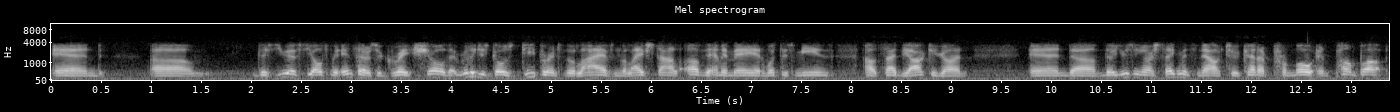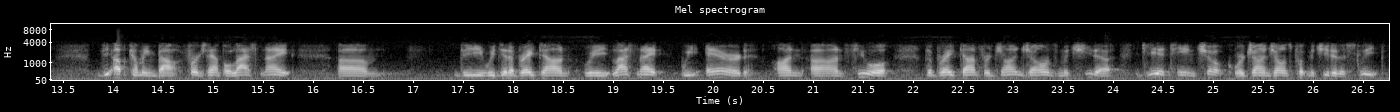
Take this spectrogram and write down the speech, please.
and um, this UFC Ultimate Insider is a great show that really just goes deeper into the lives and the lifestyle of the MMA and what this means outside the octagon. And um, they're using our segments now to kind of promote and pump up the upcoming bout. For example, last night um, the we did a breakdown. We last night we aired on uh, on Fuel the breakdown for Jon Jones Machida guillotine choke, where Jon Jones put Machida to sleep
